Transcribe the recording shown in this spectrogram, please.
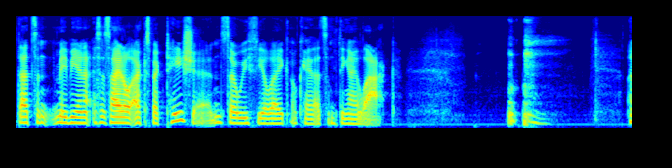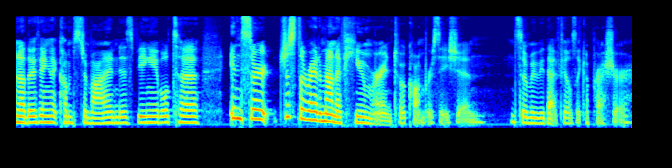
That's an, maybe a societal expectation. So we feel like okay that's something i lack. Another thing that comes to mind is being able to insert just the right amount of humor into a conversation. And so maybe that feels like a pressure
